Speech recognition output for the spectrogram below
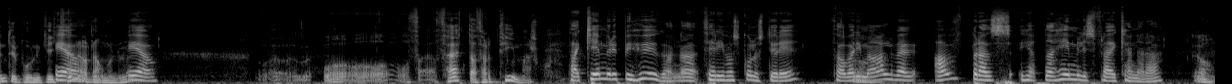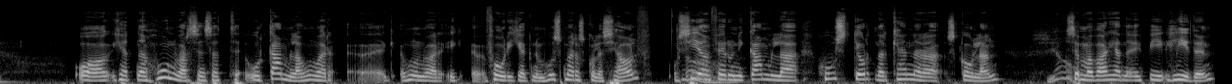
undirbúning í kennarnámanu Já, og, og, og þetta þarf tíma sko. það kemur upp í hugan að þegar ég var skólastjóri, þá var ég með alveg afbræðs hérna, heimilisfræðikennara. Já, og hérna hún var sem sagt úr gamla, hún var, eh, hún var fór í gegnum húsmæraskóla sjálf og síðan Já. fer hún í gamla hússtjórnarkennaraskólan sem var hérna upp í hlýðum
